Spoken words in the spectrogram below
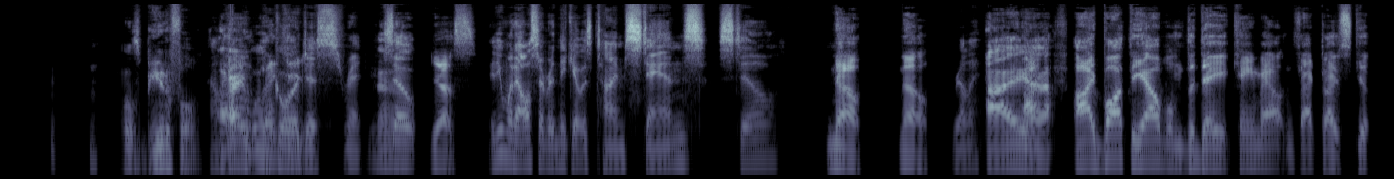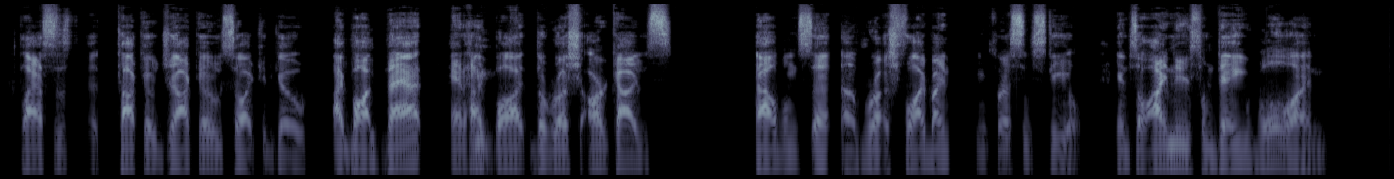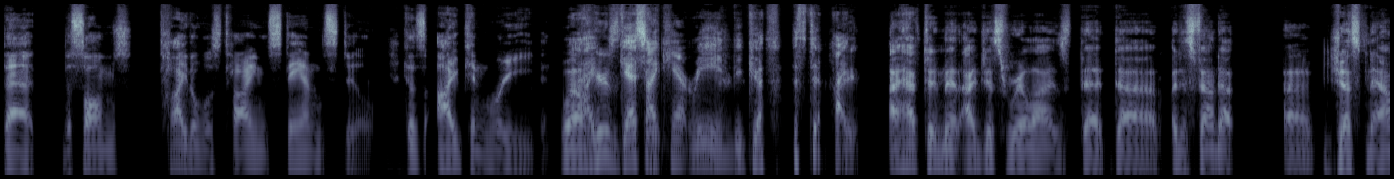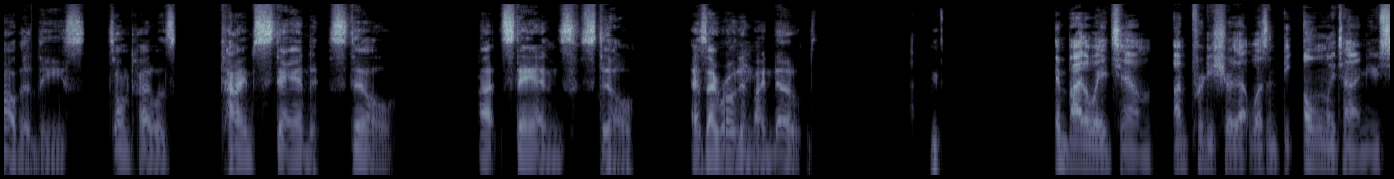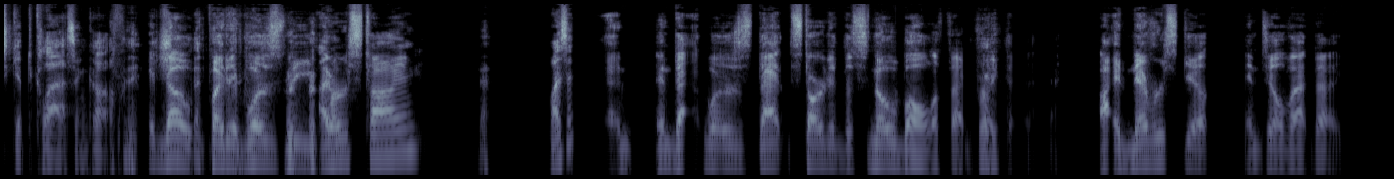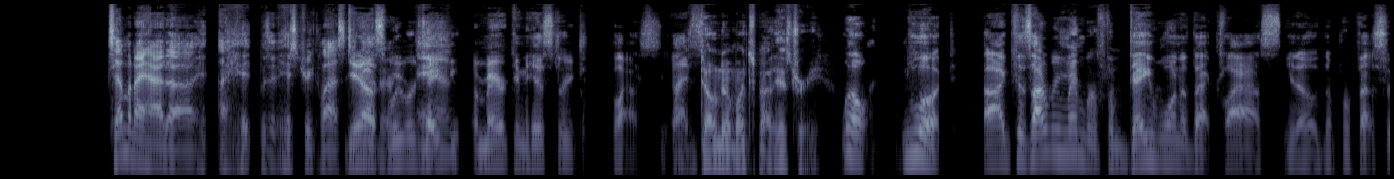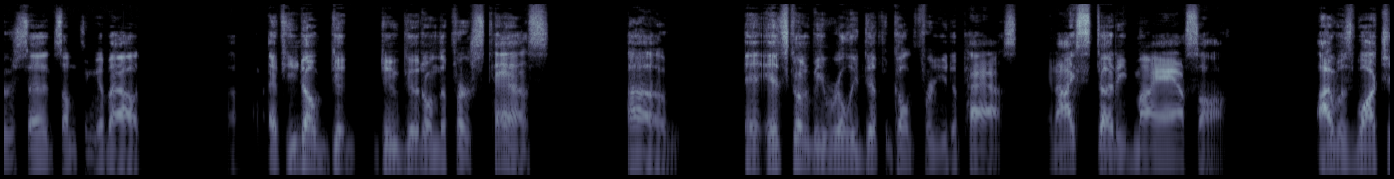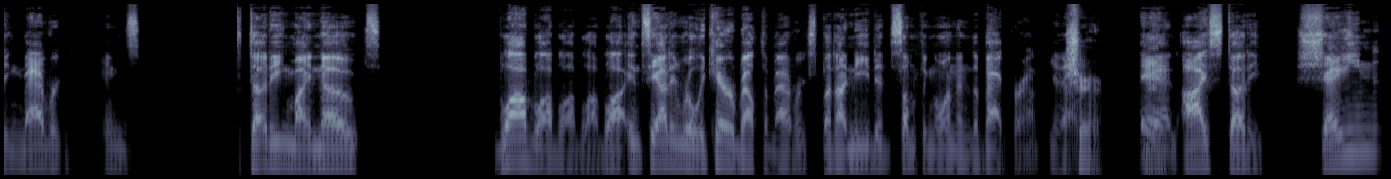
That was beautiful. Oh, All right, what well, a you. gorgeous red. Yeah. So, Yes. anyone else ever think it was time stands still? No, no. Really? I uh, uh, I bought the album the day it came out. In fact, I skipped classes at Taco Jocko so I could go. I bought that and I bought the Rush Archives album set of Rush Fly By Night and Caress of Steel. And so I knew from day one that the song's title was Time Stand Still because I can read. well, I here's guess I can't read because I, I have to admit, I just realized that uh, I just found out uh, just now that the song title is "Time Stand Still," not "Stands Still," as I wrote in my note. and by the way, Tim, I'm pretty sure that wasn't the only time you skipped class in college. No, but it was the first time Was it? and and that was that started the snowball effect right there. I had never skipped until that day. Tim and I had a, a hit. Was it history class? Yes, we were taking American history class. I. Don't know much about history. Well, look, because I remember from day one of that class, you know, the professor said something about uh, if you don't good, do good on the first test, um, it, it's going to be really difficult for you to pass. And I studied my ass off. I was watching Maverick games, studying my notes, blah, blah, blah, blah, blah. And see, I didn't really care about the Mavericks, but I needed something on in the background, you know Sure. Yeah. and I studied. Shane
